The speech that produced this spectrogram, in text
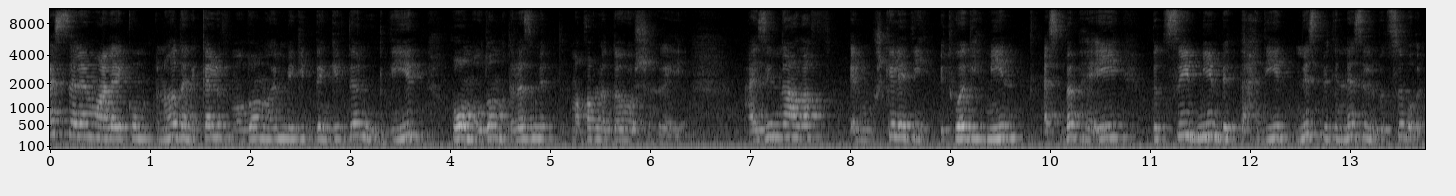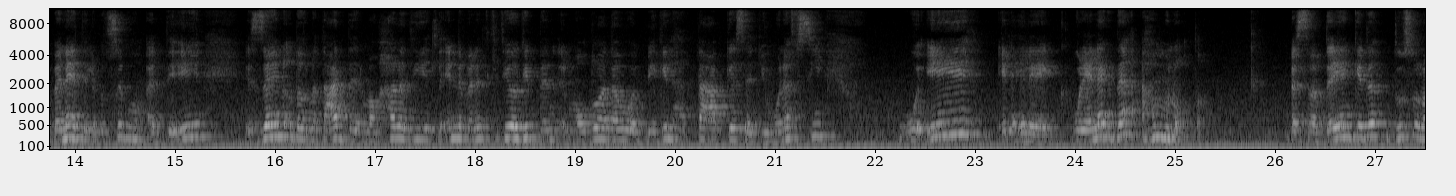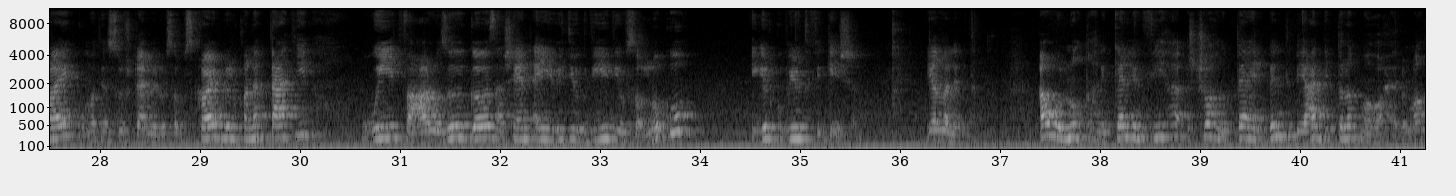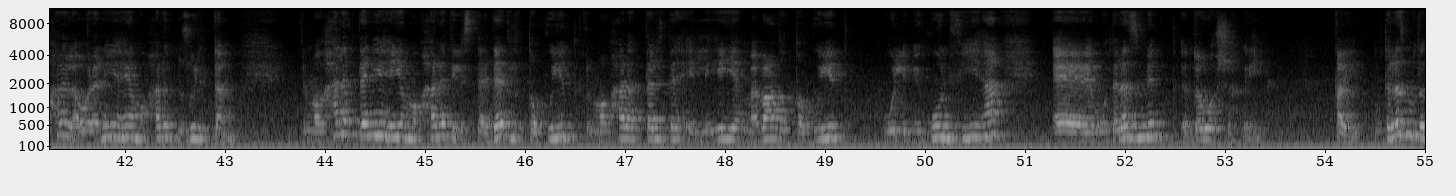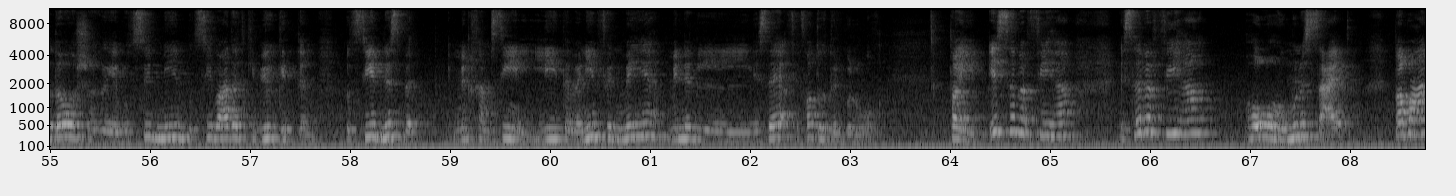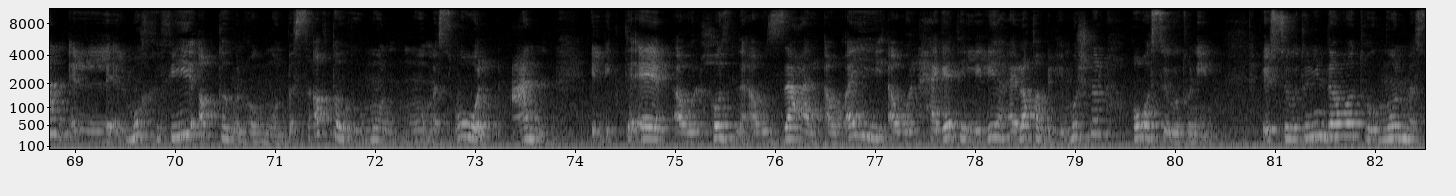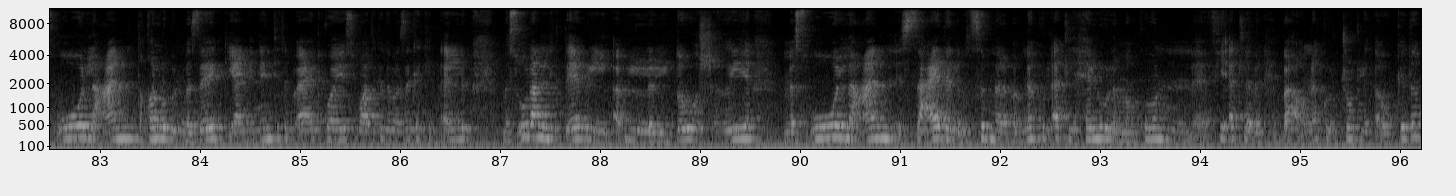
السلام عليكم. النهارده هنتكلم في موضوع مهم جدا جدا وجديد. هو موضوع متلازمة ما قبل الدورة الشهرية. عايزين نعرف المشكلة دي. بتواجه مين؟ أسبابها إيه؟ بتصيب مين بالتحديد؟ نسبة الناس اللي بتصيبوا البنات اللي بتصيبهم قد إيه؟ إزاي نقدر نتعدى المرحلة ديت؟ لأن بنات كتيرة جدا الموضوع دوت بيجي لها تعب جسدي ونفسي. وإيه العلاج؟ والعلاج ده أهم نقطة. بس مبدئيا كده دوسوا like وما تنسوش تعملوا subscribe للقناة بتاعتي وتفعلوا زر الجرس عشان أي فيديو جديد يوصل لكم يجيلكوا بيه notification يلا نبدأ. أول نقطة هنتكلم فيها الشهر بتاع البنت بيعدي بثلاث مراحل. المرحلة الأولانية هي مرحلة نزول الدم. المرحلة الثانية هي مرحلة الاستعداد للتبويض. المرحلة الثالثة اللي هي ما بعد التبويض واللي بيكون فيها متلازمة الدورة الشهرية. طيب متلازمة الدورة الشهرية بتصيب مين؟ بتصيب عدد كبير جدا بتصيب نسبة من 50 ل 80% من النساء في فترة البلوغ طيب إيه السبب فيها؟ السبب فيها هو هرمون السعادة طبعا المخ فيه أكتر من هرمون بس أكتر هرمون مسؤول عن الاكتئاب أو الحزن أو الزعل أو اي أو الحاجات اللي ليها علاقة بال emotional هو السيروتونين السيروتونين دوت هرمون مسؤول عن تقلب المزاج يعني إن أنت تبقى قاعد كويس وبعد كده مزاجك يتقلب مسؤول عن الاكتئاب اللي قبل الدورة الشهرية مسؤول عن السعادة اللي بتصيبنا لما بناكل أكل حلو لما نكون في أكلة بنحبها أو ناكل شوكليت أو كده.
